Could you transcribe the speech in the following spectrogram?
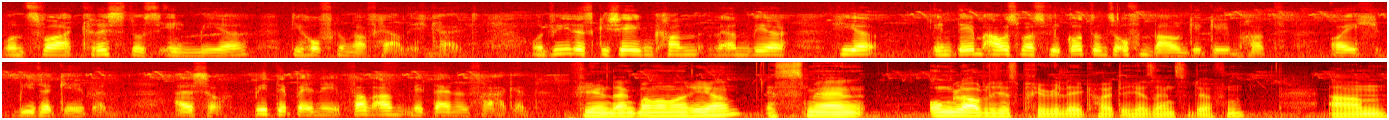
und zwar Christus in mir, die Hoffnung auf Herrlichkeit. Und wie das geschehen kann, werden wir hier in dem Ausmaß, wie Gott uns Offenbarung gegeben hat, euch wiedergeben. Also, bitte Benny, fang an mit deinen Fragen. Vielen Dank, Mama Maria. Es ist mir ein unglaubliches Privileg, heute hier sein zu dürfen. Ähm,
